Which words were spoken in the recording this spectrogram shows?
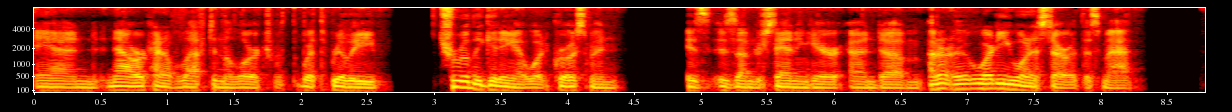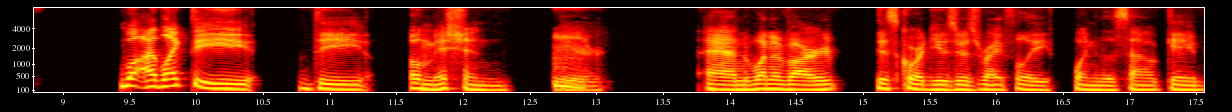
and now we're kind of left in the lurch with, with really truly getting at what Grossman is is understanding here. And um, I don't know, where do you want to start with this, Matt? Well, I like the the omission mm. here, and one of our Discord users rightfully pointed this out. Gabe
